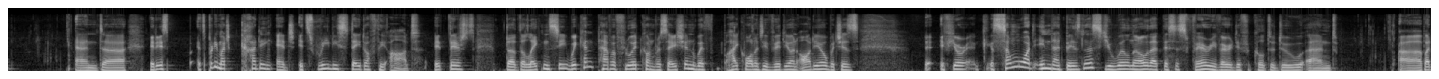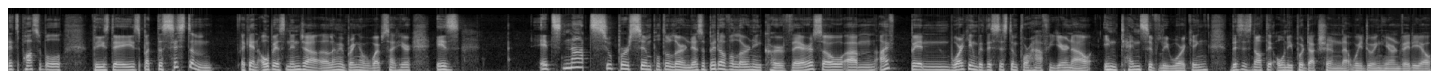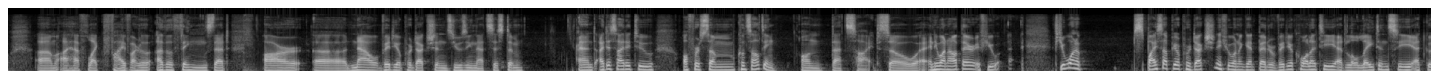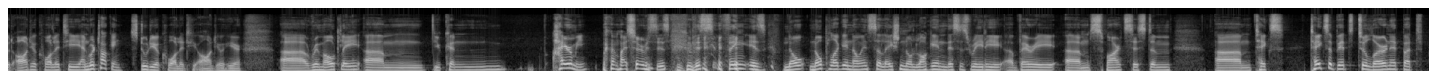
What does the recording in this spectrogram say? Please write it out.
And uh, it is it's pretty much cutting edge. It's really state of the art. It there's the the latency. We can have a fluid conversation with high quality video and audio, which is if you're somewhat in that business, you will know that this is very, very difficult to do, and uh, but it's possible these days. But the system, again, OBS Ninja. Uh, let me bring up a website here. Is it's not super simple to learn. There's a bit of a learning curve there. So um, I've been working with this system for half a year now, intensively working. This is not the only production that we're doing here in video. Um, I have like five other, other things that are uh, now video productions using that system. And I decided to offer some consulting on that side. So uh, anyone out there, if you if you want to spice up your production if you want to get better video quality at low latency, at good audio quality. And we're talking studio quality audio here. Uh, remotely, um, you can hire me my services this thing is no no plugin no installation no login this is really a very um, smart system um, takes takes a bit to learn it but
